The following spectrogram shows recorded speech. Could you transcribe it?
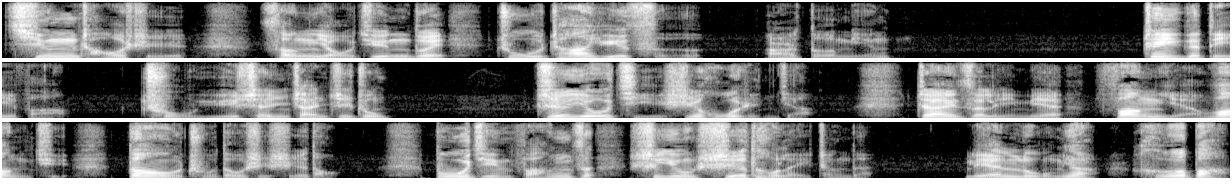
清朝时曾有军队驻扎于此而得名。这个地方处于深山之中，只有几十户人家，寨子里面放眼望去，到处都是石头。不仅房子是用石头垒成的，连路面、河坝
